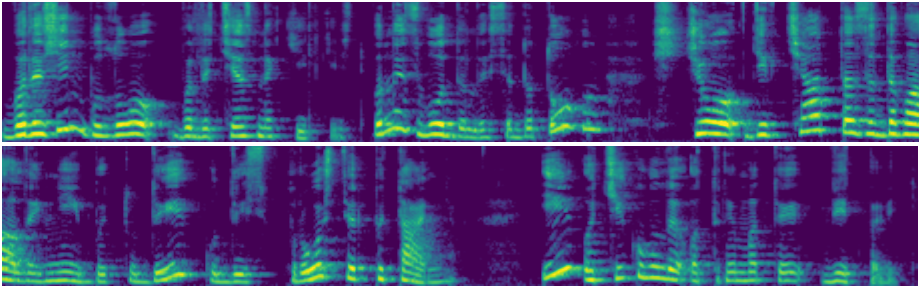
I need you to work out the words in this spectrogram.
Ворожінь було величезна кількість. Вони зводилися до того, що дівчата задавали ніби туди, кудись в простір питання і очікували отримати відповідь.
